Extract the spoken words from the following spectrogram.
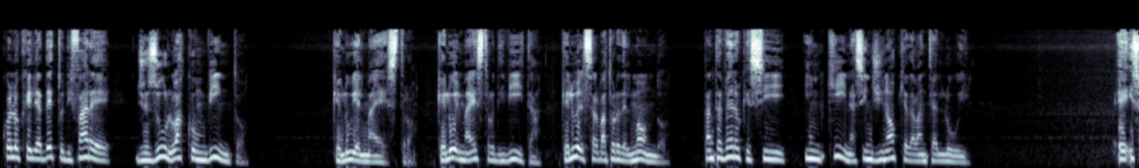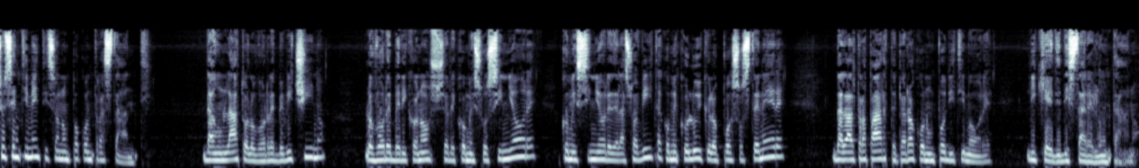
quello che gli ha detto di fare Gesù lo ha convinto che lui è il Maestro, che lui è il Maestro di vita, che lui è il Salvatore del mondo. Tant'è vero che si inchina, si inginocchia davanti a lui. E i suoi sentimenti sono un po' contrastanti. Da un lato lo vorrebbe vicino, lo vorrebbe riconoscere come suo Signore, come Signore della sua vita, come colui che lo può sostenere, dall'altra parte però con un po' di timore gli chiede di stare lontano.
